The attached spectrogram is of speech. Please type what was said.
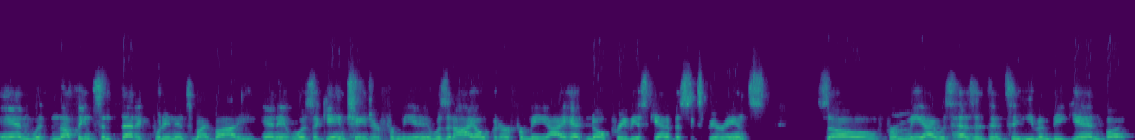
and with nothing synthetic putting into my body. And it was a game changer for me. It was an eye opener for me. I had no previous cannabis experience. So for me, I was hesitant to even begin, but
